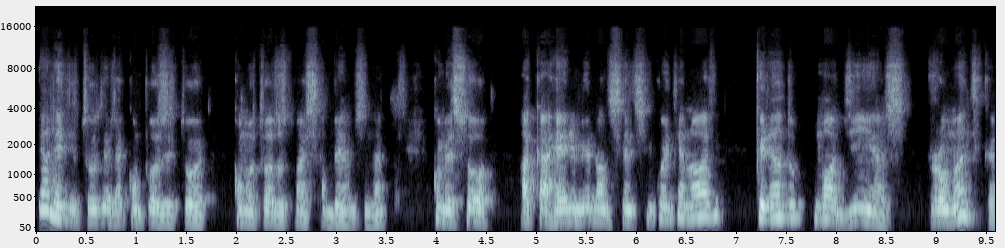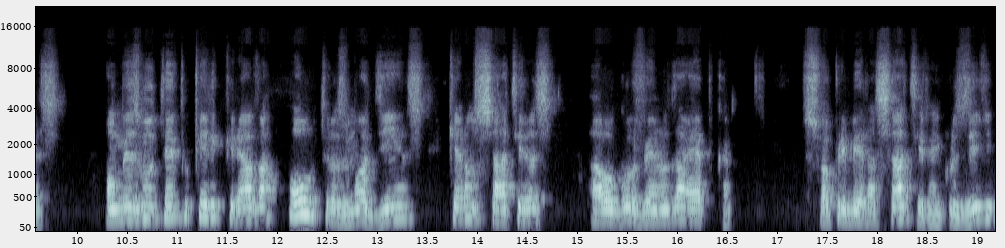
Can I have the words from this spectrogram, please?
E, além de tudo, ele é compositor, como todos nós sabemos. Né? Começou a carreira em 1959, criando modinhas românticas, ao mesmo tempo que ele criava outras modinhas que eram sátiras ao governo da época. Sua primeira sátira, inclusive,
